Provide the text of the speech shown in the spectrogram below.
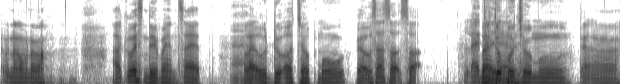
menengok menengok. Aku wes ndek mindset. Ah. Lek udu ojobmu, gak usah sok-sok Lek itu bojomu Heeh.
